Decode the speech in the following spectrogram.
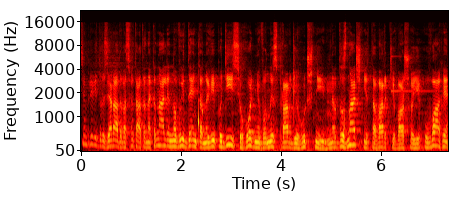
Всім привіт, друзі! Рада вас вітати на каналі. Новий день та нові події. Сьогодні вони справді гучні, неоднозначні та варті вашої уваги.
